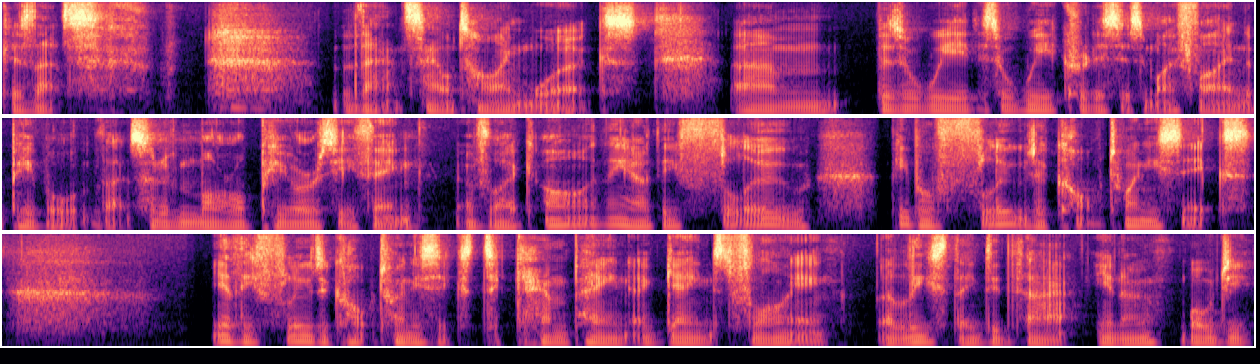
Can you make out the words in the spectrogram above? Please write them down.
because that's that's how time works. Um, there's a weird, it's a weird criticism I find that people that sort of moral purity thing of like, oh, you know, they flew, people flew to COP 26. Yeah, they flew to COP 26 to campaign against flying. At least they did that, you know. What would you?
